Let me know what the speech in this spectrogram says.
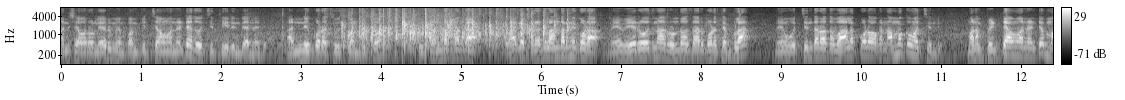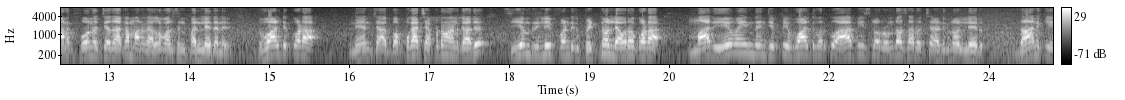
మనిషి ఎవరో లేరు మేము పంపించాము అని అంటే అది వచ్చి తీరింది అనేది. అన్నీ కూడా చూసి పంపించాం. ఈ సందర్భంగా అలాగే ప్రజలందరినీ కూడా మేము ఏ రోజున రెండోసారి కూడా తిప్పలా మేము వచ్చిన తర్వాత వాళ్ళకు కూడా ఒక నమ్మకం వచ్చింది. మనం పెట్టాము అని అంటే మనకు ఫోన్ వచ్చేదాకా మనం వెళ్ళవలసిన పని లేదనేది ఇవాళకి కూడా నేను చా గొప్పగా చెప్పడం అని కాదు సీఎం రిలీఫ్ ఫండ్కి పెట్టిన వాళ్ళు ఎవరో కూడా మాది ఏమైందని చెప్పి ఇవాళ వరకు ఆఫీస్లో రెండోసారి వచ్చి అడిగిన వాళ్ళు లేరు. దానికి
